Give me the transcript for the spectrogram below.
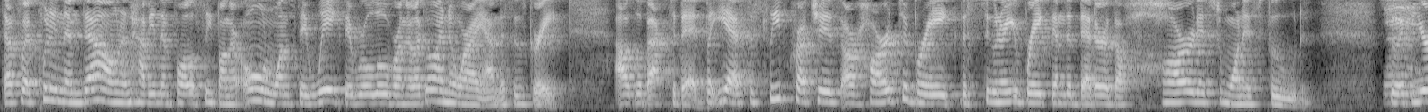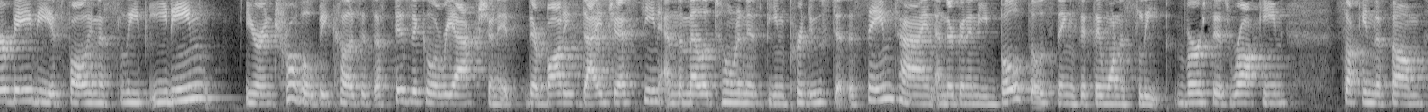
That's why putting them down and having them fall asleep on their own once they wake, they roll over and they're like, "Oh, I know where I am. This is great." I'll go back to bed. But yes, the sleep crutches are hard to break. The sooner you break them, the better. The hardest one is food. So if your baby is falling asleep eating, you're in trouble because it's a physical reaction. It's their body's digesting and the melatonin is being produced at the same time and they're going to need both those things if they want to sleep versus rocking, sucking the thumb,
